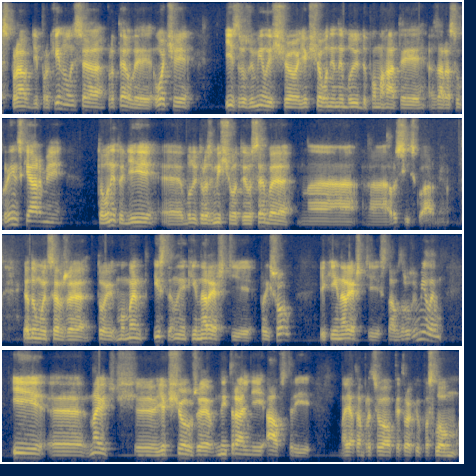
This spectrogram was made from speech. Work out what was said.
справді прокинулися, протерли очі і зрозуміли, що якщо вони не будуть допомагати зараз українській армії, то вони тоді е, будуть розміщувати у себе на, російську армію. Я думаю, це вже той момент істини, який нарешті прийшов, який нарешті став зрозумілим. І е, навіть е, якщо вже в нейтральній Австрії, а я там працював 5 років послом,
